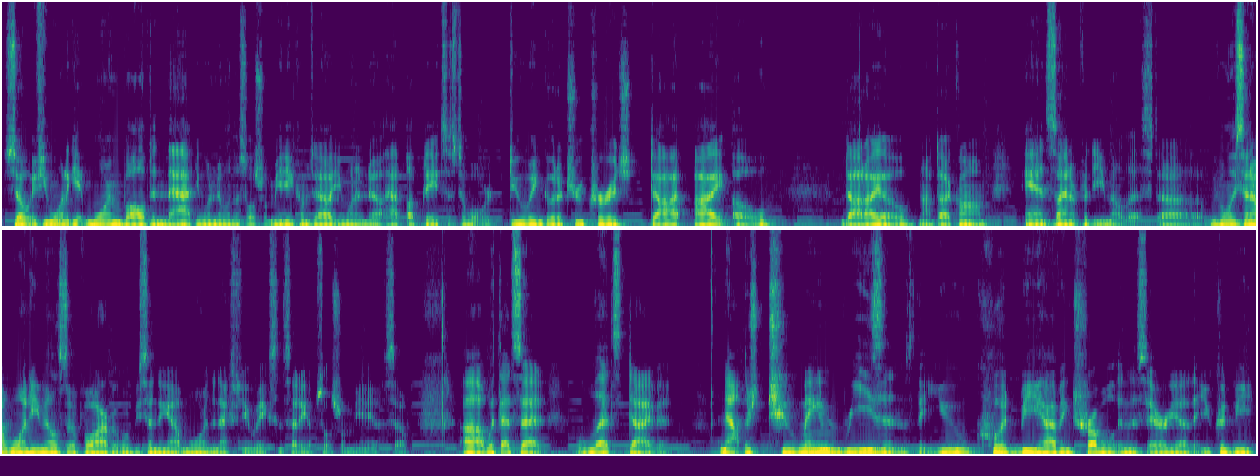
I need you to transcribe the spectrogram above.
So if you want to get more involved in that, you want to know when the social media comes out, you want to know have updates as to what we're doing, go to TrueCourage.io. .io, dot .io, not dot .com, and sign up for the email list. Uh, we've only sent out one email so far, but we'll be sending out more in the next few weeks and setting up social media. So, uh, with that said, let's dive in. Now, there's two main reasons that you could be having trouble in this area, that you could be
